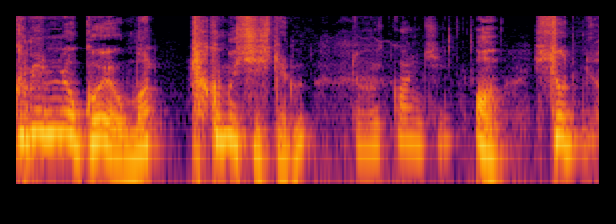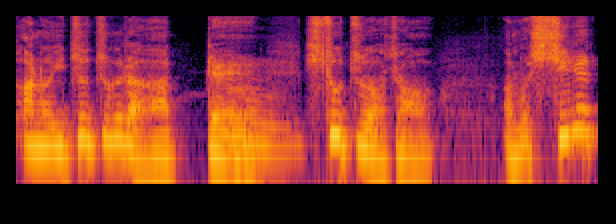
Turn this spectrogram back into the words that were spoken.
国民の声を全く無視してる。どういう感じ？あ一つあの5つぐらいあって、一つはさあのしれっ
